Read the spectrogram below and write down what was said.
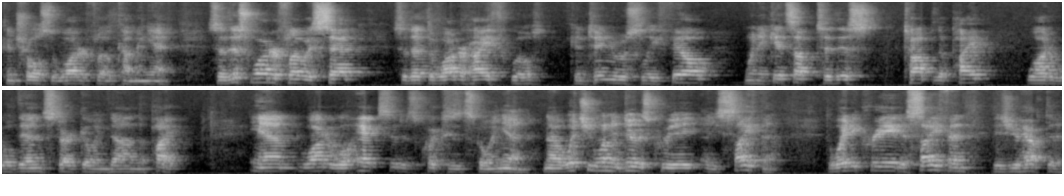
controls the water flow coming in. So this water flow is set so that the water height will continuously fill. When it gets up to this top of the pipe, water will then start going down the pipe. And water will exit as quick as it's going in. Now what you want to do is create a siphon. The way to create a siphon is you have to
